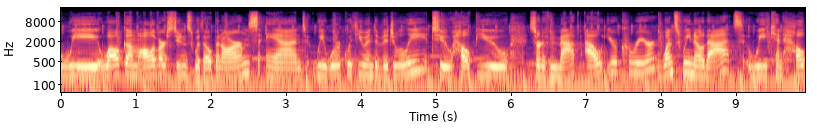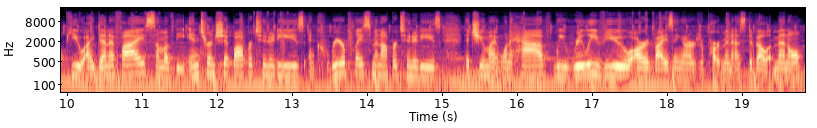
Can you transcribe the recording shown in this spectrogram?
We welcome all of our students with open arms and we work with you individually to help you sort of map out your career. Once we know that, we can help you identify some of the internship opportunities and career placement opportunities that you might want to have. We really view our advising in our department as developmental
